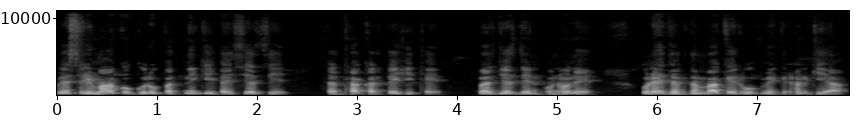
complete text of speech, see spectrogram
वे श्री माँ को गुरु पत्नी की हैसियत से श्रद्धा करते ही थे। पर जिस दिन उन्होंने उन्हें जगदम्बा के रूप में ग्रहण किया,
